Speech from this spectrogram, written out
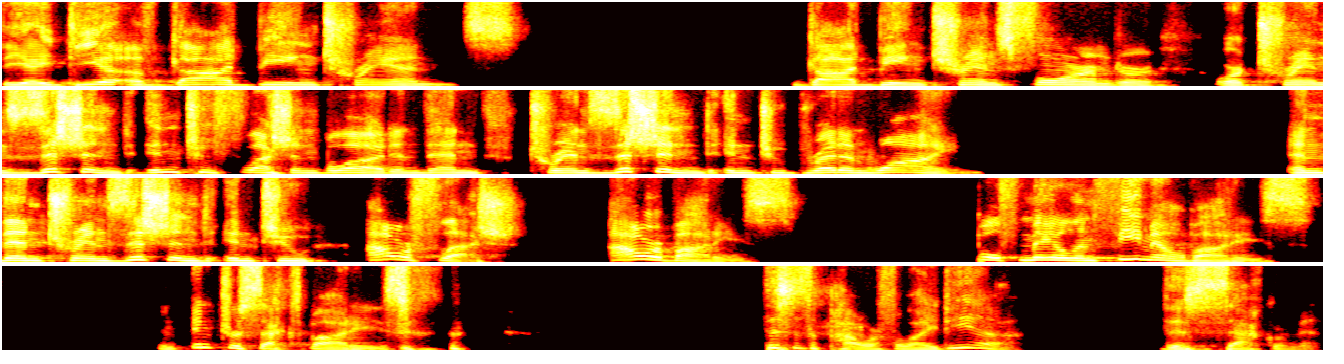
The idea of God being trans, God being transformed or, or transitioned into flesh and blood, and then transitioned into bread and wine, and then transitioned into our flesh, our bodies, both male and female bodies, and intersex bodies. this is a powerful idea, this sacrament.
